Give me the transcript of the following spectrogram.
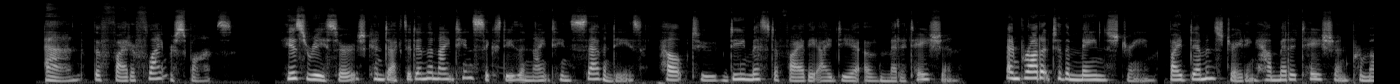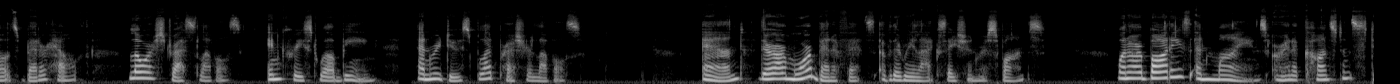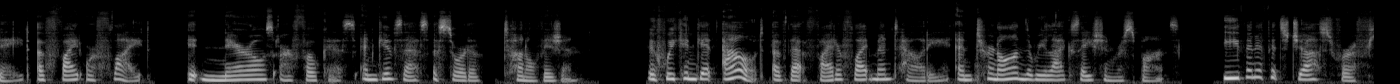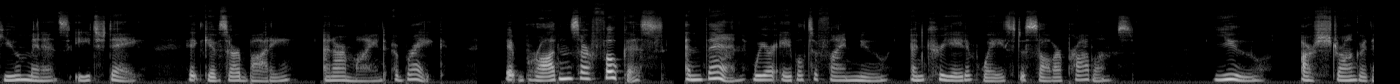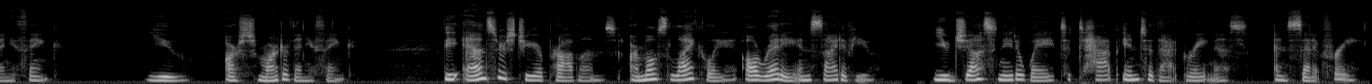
and the fight or flight response. His research, conducted in the 1960s and 1970s, helped to demystify the idea of meditation and brought it to the mainstream by demonstrating how meditation promotes better health lower stress levels, increased well being, and reduced blood pressure levels. And there are more benefits of the relaxation response. When our bodies and minds are in a constant state of fight or flight, it narrows our focus and gives us a sort of tunnel vision. If we can get out of that fight or flight mentality and turn on the relaxation response, even if it's just for a few minutes each day, it gives our body and our mind a break. It broadens our focus, and then we are able to find new and creative ways to solve our problems. You are stronger than you think. You are smarter than you think. The answers to your problems are most likely already inside of you. You just need a way to tap into that greatness and set it free.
